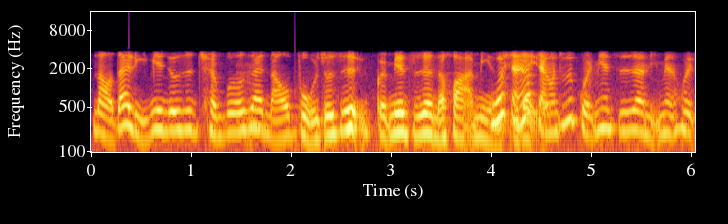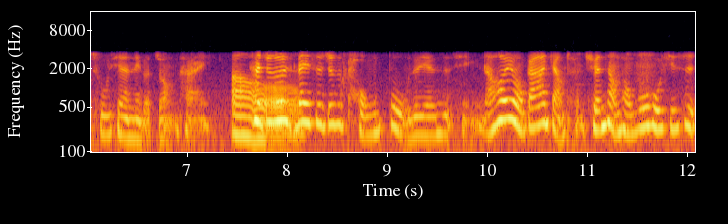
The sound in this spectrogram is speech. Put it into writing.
脑袋里面就是全部都是在脑补，就是《鬼灭之刃》的画面。我想要讲的，就是《鬼灭之刃》里面会出现那个状态，哦，它就是类似就是同步这件事情。然后因为我刚刚讲全全场同步呼吸是，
